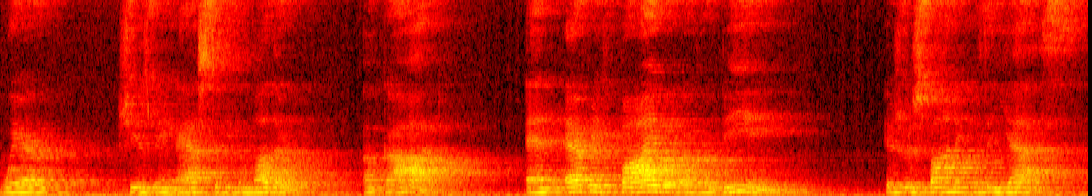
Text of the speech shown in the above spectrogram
where she is being asked to be the mother of God. And every fiber of her being is responding with a yes.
